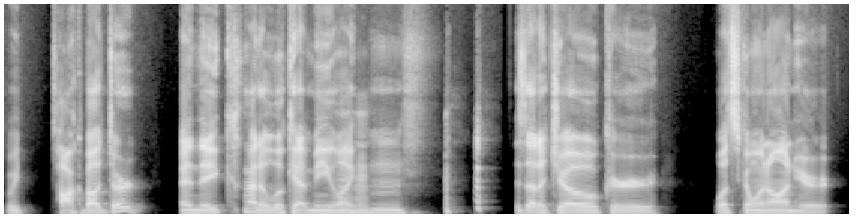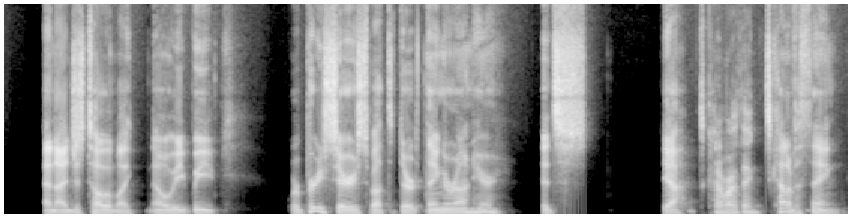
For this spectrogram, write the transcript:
we talk about dirt, and they kind of look at me like, Mhm. mm, is that a joke or what's going on here? And I just tell them like, no, we we we're pretty serious about the dirt thing around here. It's yeah, It's kind of our thing. it's kind of a thing.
